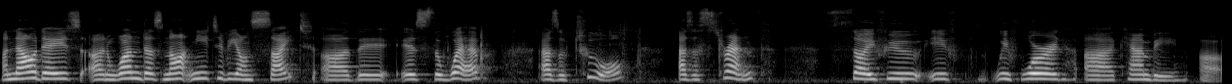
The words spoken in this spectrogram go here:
Nowadays, one does not need to be on site. There is the web as a tool, as a strength. So if you if if word uh, can be uh,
